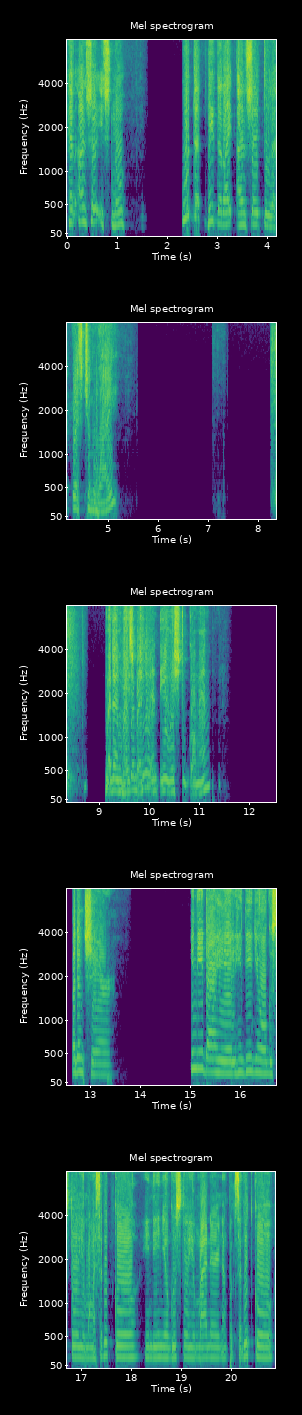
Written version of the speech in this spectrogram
her answer is no. Would that be the right answer to the question why? Madam Vice Madam Chair. President, do you wish to comment? Madam Chair, hindi dahil hindi niyo gusto yung mga sagot ko, hindi niyo gusto yung manner ng pagsagot ko,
